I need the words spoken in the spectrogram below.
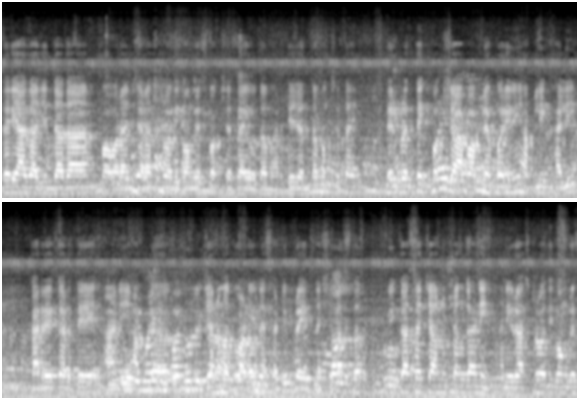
जरी आज अजितदादा पवारांच्या राष्ट्रवादी काँग्रेस पक्षाचाही होता भारतीय जनता पक्षाचा आहे तरी प्रत्येक पक्ष आपापल्या परीने आपली खाली कार्यकर्ते आणि आपलं जनमत वाढवण्यासाठी प्रयत्नशील असतं विकासाच्या अनुषंगाने आणि राष्ट्रवादी काँग्रेस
